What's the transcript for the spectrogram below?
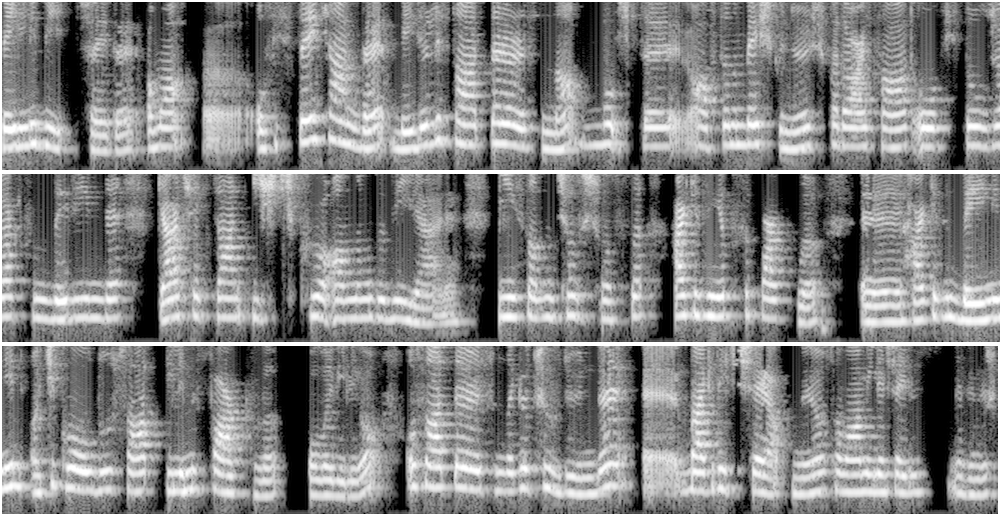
belli bir şeyde ama e, ofisteyken de belirli saatler arasında bu işte haftanın beş günü şu kadar saat o ofiste olacaksın dediğinde gerçekten iş çıkıyor anlamında değil yani. Bir insanın çalışması herkesin yapısı farklı, e, herkesin beyninin açık olduğu saat dilimi farklı olabiliyor. O saatler arasında götürdüğünde e, belki de hiçbir şey yapmıyor. Tamamıyla şey ne denir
